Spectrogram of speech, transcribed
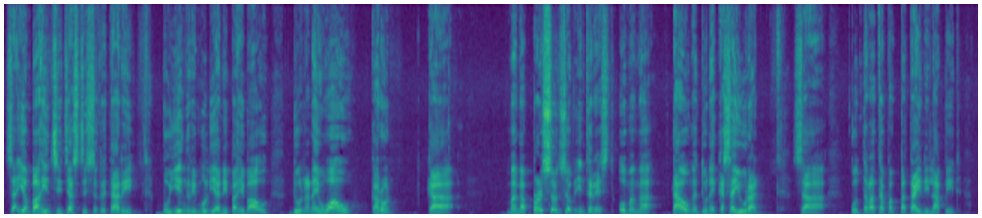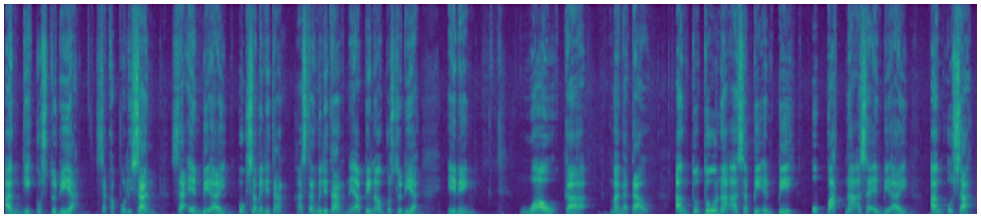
Sa iyang bahin si Justice Secretary Buying Rimulya ni Pahibaw, doon na nay wow karon ka mga persons of interest o mga tao nga dunay kasayuran sa kontrata pagpatay ni Lapid ang gikustudiya sa kapulisan, sa NBI ug sa militar. Hastang militar ni apil na og kustudiya ining wow ka mga tao. Ang tuto na sa PNP, upat na sa NBI, ang usa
